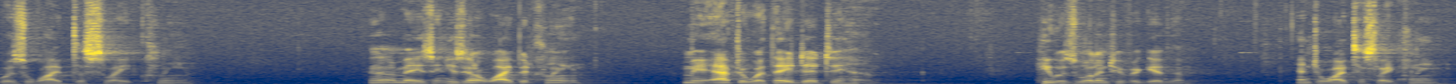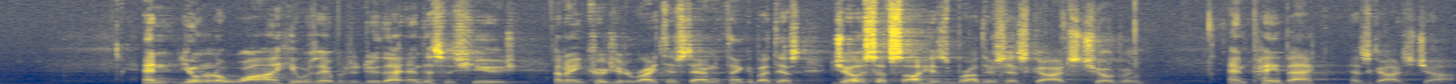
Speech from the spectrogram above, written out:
was wipe the slate clean. Isn't that amazing? He's going to wipe it clean. I mean, after what they did to him, he was willing to forgive them and to wipe the slate clean. And you want to know why he was able to do that? And this is huge. And I encourage you to write this down and think about this. Joseph saw his brothers as God's children and payback as God's job.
